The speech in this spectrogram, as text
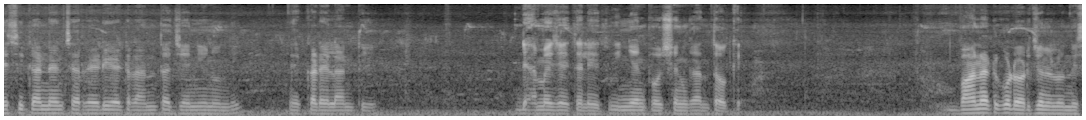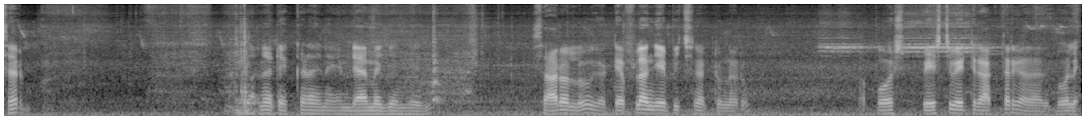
ఏసీ కండెన్సర్ రేడియేటర్ అంతా జెన్యున్ ఉంది. ఎక్కడ ఎలాంటి డ్యామేజ్ అయితే లేదు. ఇంజన్ పొజిషన్గా అంతా ఓకే. బానట్ కూడా ఒరిజినల్ ఉంది సార్ అన్నట్టు ఎక్కడైనా ఏం డ్యామేజ్ ఏం లేదు. సార్ వాళ్ళు ఇక టెఫ్లాన్ చేయించినట్టున్నారు ఆ పోస్ట్ పేస్ట్ పెట్టి రాస్తారు కదా అది బోలే.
